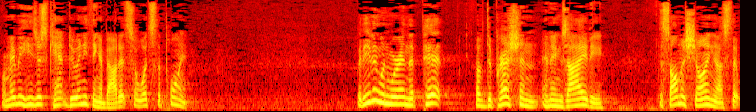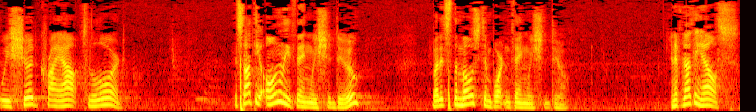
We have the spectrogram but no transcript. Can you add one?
Or maybe He just can't do anything about it, so what's the point? But even when we're in the pit of depression and anxiety, the psalm is showing us that we should cry out to the Lord. It's not the only thing we should do, but it's the most important thing we should do. And if nothing else,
